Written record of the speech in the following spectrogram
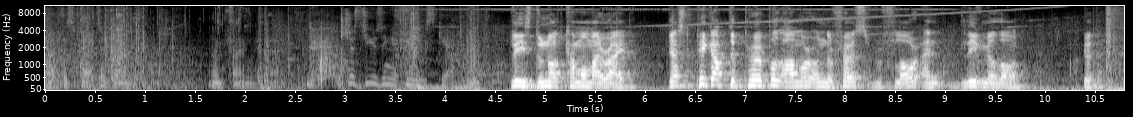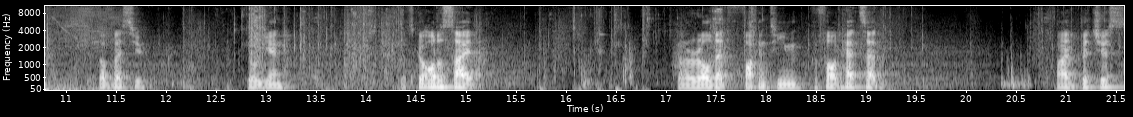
Half the squads are done. I'm fine with that. Just using a phoenix kit. Please do not come on my ride. Just pick up the purple armor on the first floor and leave me alone. Good. God bless you. Go again. Let's go other side. Gonna roll that fucking team without headset. Alright, bitches.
